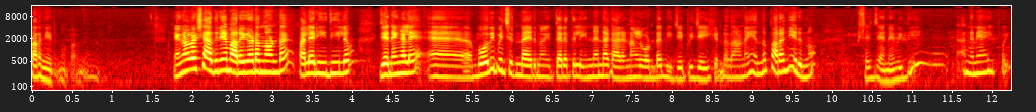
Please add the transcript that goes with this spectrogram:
പറഞ്ഞിരുന്നു പറഞ്ഞിരുന്നു. ഞങ്ങൾ പക്ഷെ അതിനെ മറികടന്നുകൊണ്ട് പല രീതിയിലും ജനങ്ങളെ ബോധിപ്പിച്ചിട്ടുണ്ടായിരുന്നു ഇത്തരത്തിൽ ഇന്നെന്ന കാരണങ്ങൾ കൊണ്ട് ബി ജെ പി ജയിക്കേണ്ടതാണ് എന്ന് പറഞ്ഞിരുന്നു. പക്ഷേ ജനവിധി അങ്ങനെ ആയിപ്പോയി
